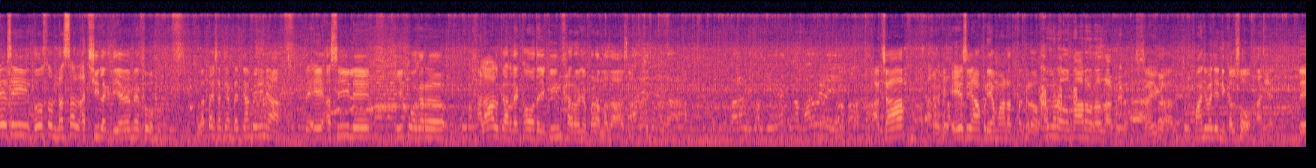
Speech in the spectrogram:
ऐसे ही दोस्तों नस्ल अच्छी लगती है मेरे को। लता छतियाँ बच्चा पे नहीं ना। तो ये असील एक अगर हलाल कर देखो तो यकीन करो जो बड़ा मज़ा आ अच्छा ऐसी अपनी अमानत पकड़ो। पकड़ो मारो रजा को सही गल है। पाँच बजे निकल सो ते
